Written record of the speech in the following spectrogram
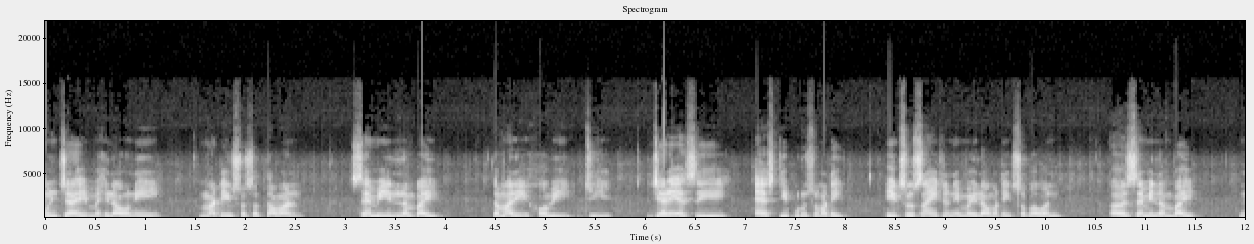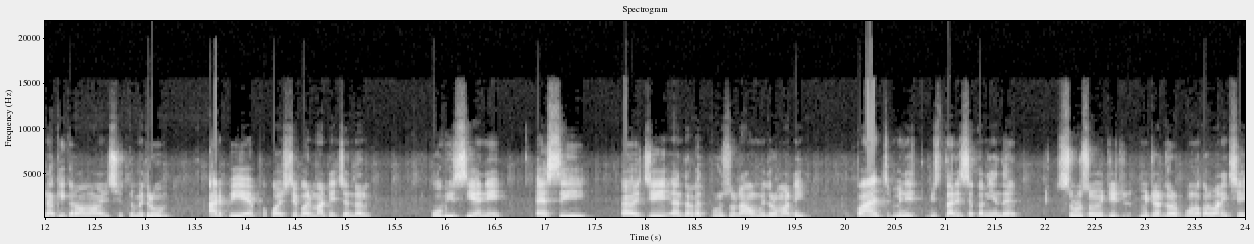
ઊંચાઈ મહિલાઓની માટે એકસો સત્તાવન, સેમી લંબાઈ તમારી હોવી જોઈએ. જ્યારે એસસી, એસટી પુરુષો માટે એકસો સાહીઠ અને મહિલાઓ માટે એકસો બાવન સેમી લંબાઈ નક્કી કરવામાં આવી છે. તો મિત્રો, આરપીએફ કોન્સ્ટેબલ માટે જનરલ, ઓબીસી અને એસસી જે અંતર્ગત પુરુષોના ઉમેદવારો માટે પાંચ મિનિટ પિસ્તાલીસ સેકન્ડની અંદર સોળસો મીટર મીટર દોડ પૂર્ણ કરવાની છે.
